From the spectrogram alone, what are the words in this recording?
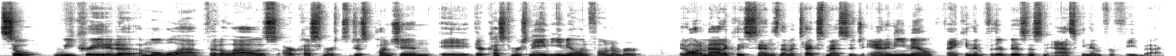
So we created a, a, mobile app that allows our customers to just punch in a their customer's name, email, and phone number it automatically sends them a text message and an email thanking them for their business and asking them for feedback.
